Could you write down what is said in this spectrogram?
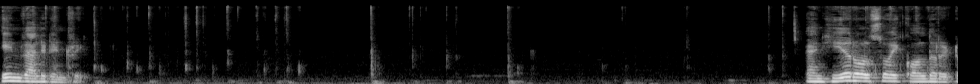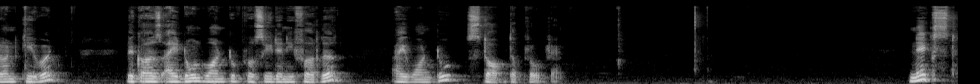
Invalid entry. And here also I call the return keyword because I don't want to proceed any further. I want to stop the program. Next,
